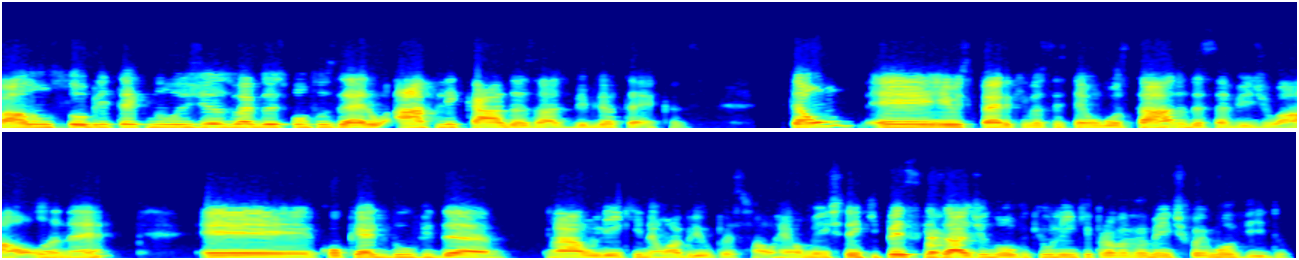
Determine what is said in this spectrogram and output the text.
falam sobre tecnologias Web 2.0 aplicadas às bibliotecas. Então, é, eu espero que vocês tenham gostado dessa videoaula, né? É, qualquer dúvida, ah, o link não abriu, pessoal. Realmente tem que pesquisar de novo que o link provavelmente foi movido.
